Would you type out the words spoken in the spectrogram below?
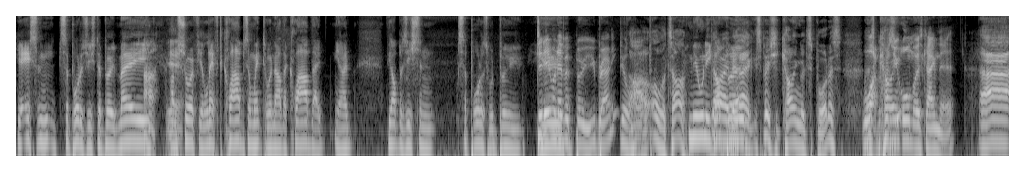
yeah, Essendon supporters used to boo me. Uh-huh, yeah. I'm sure if you left clubs and went to another club, they, you know, the opposition supporters would boo. Did you. anyone ever boo you, Brownie? Bill, Oh, all the time. Milne Don't got worry about booed. that, especially Collingwood supporters. What? Because Colling- you almost came there. Uh,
